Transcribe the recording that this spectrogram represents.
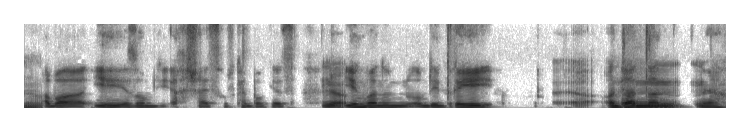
Ja. Aber ihr so um die, ach scheiß drauf, kein Bock jetzt. Ja. Irgendwann um, um den Dreh Und Ja, dann, dann- ja.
